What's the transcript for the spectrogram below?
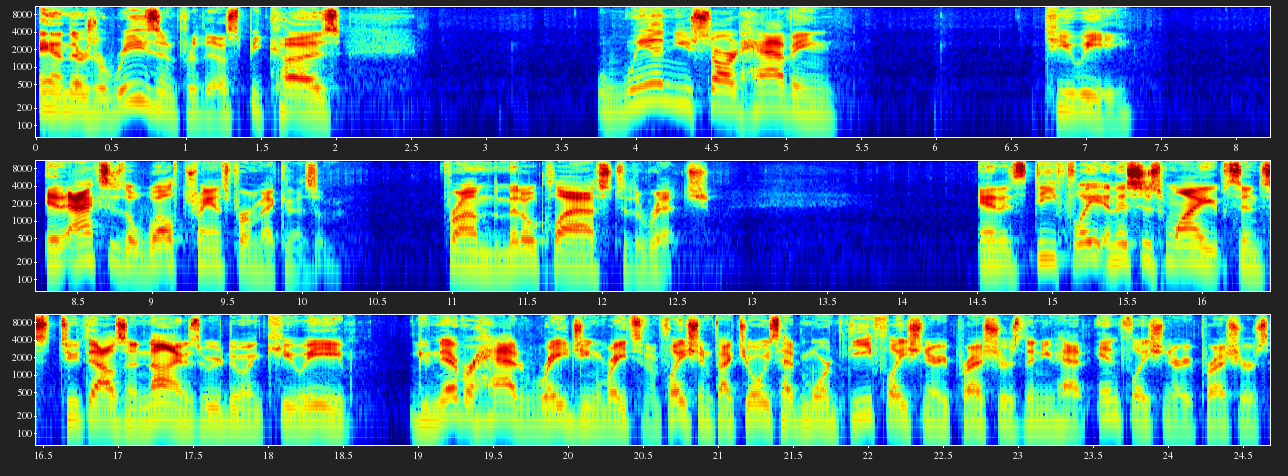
And there's a reason for this because when you start having QE, it acts as a wealth transfer mechanism from the middle class to the rich. And it's deflate and this is why since 2009 as we were doing QE, you never had raging rates of inflation. In fact, you always had more deflationary pressures than you had inflationary pressures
